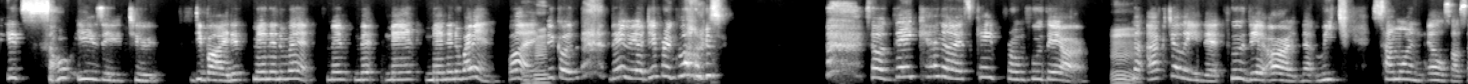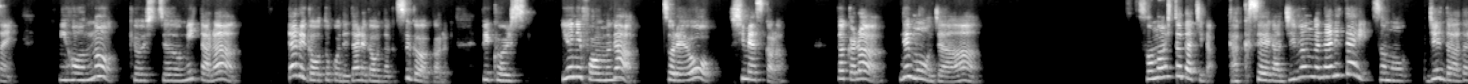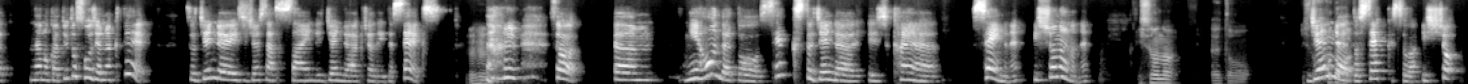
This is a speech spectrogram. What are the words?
it's so easy to divide men and women, men, men, men, men and women. Why? Mhm. Because they wear different clothes. so they cannot escape from who they are. うん。No, actually, the who they are, that which someone else are saying. 日本の教室を見たら、誰が男で誰が女かすぐわかる。because ユニフォームがそれを示すから。だからでもじゃあその人たちが学生が自分がなりたいそのジェンダーだなのかというとそうじゃなくて、so、gender is just assigned gender actually the sex、うん、日本だとセックスとジェンダー is kind of same ね。一緒なのね。一緒のえっとジェンダーとセックスは一緒。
